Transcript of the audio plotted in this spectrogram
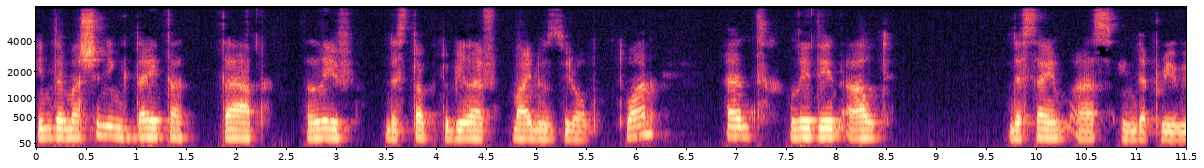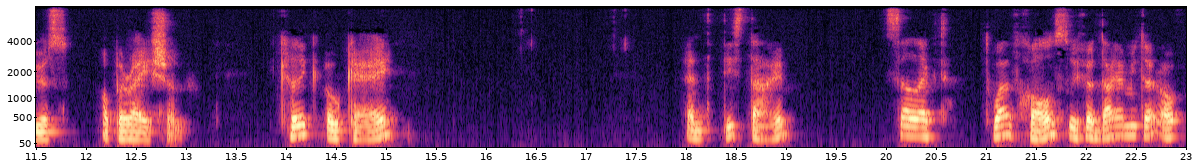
In the Machining Data tab, leave the stock to be left minus 0.1 and leading out the same as in the previous operation. Click OK and this time select 12 holes with a diameter of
